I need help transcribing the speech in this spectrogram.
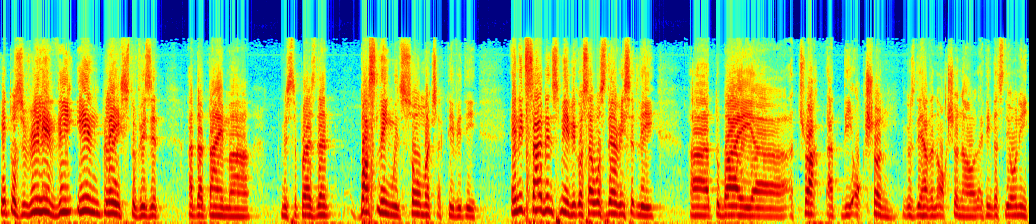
It was really the in place to visit at that time, uh, Mr. President, bustling with so much activity. And it saddens me because I was there recently uh, to buy uh, a truck at the auction because they have an auction now. I think that's the only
